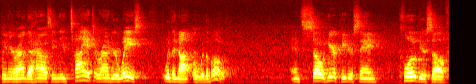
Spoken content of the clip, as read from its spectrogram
cleaning around the house, and you tie it around your waist with a knot or with a bow. And so here Peter's saying, clothe yourself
